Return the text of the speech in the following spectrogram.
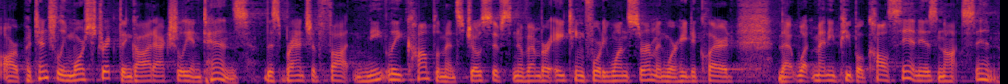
are potentially more strict than God actually intends. This of thought neatly complements Joseph's November 1841 sermon, where he declared that what many people call sin is not sin.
